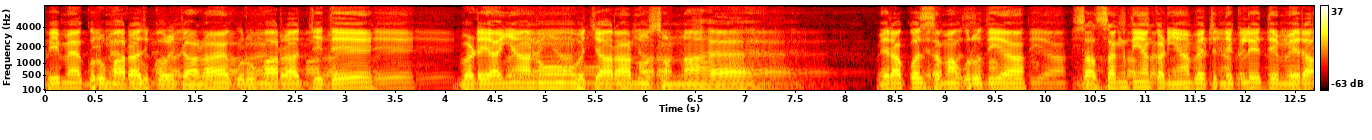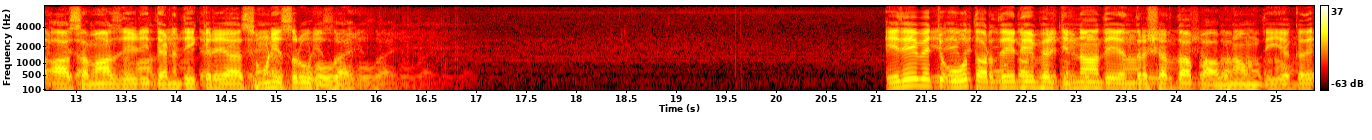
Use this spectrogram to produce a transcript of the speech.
ਵੀ ਮੈਂ ਗੁਰੂ ਮਹਾਰਾਜ ਕੋਲ ਜਾਣਾ ਹੈ, ਗੁਰੂ ਮਹਾਰਾਜ ਜੀ ਦੇ ਵਡਿਆਈਆਂ ਨੂੰ, ਵਿਚਾਰਾਂ ਨੂੰ ਸੁਣਨਾ ਹੈ। ਮੇਰਾ ਕੁਝ ਸਮਾਂ ਗੁਰੂ ਦੀਆਂ ਸਤਸੰਗ ਦੀਆਂ ਘੜੀਆਂ ਵਿੱਚ ਨਿਕਲੇ ਤੇ ਮੇਰਾ ਆ ਸਮਾਂ ਜਿਹੜੀ ਦਿਨ ਦੀ ਕਿਰਿਆ ਸੋਹਣੀ ਸ਼ੁਰੂ ਹੋ ਗਈ ਇਹਦੇ ਵਿੱਚ ਉਹ ਤੁਰਦੇ ਨੇ ਫਿਰ ਜਿਨ੍ਹਾਂ ਦੇ ਅੰਦਰ ਸ਼ਰਧਾ ਭਾਵਨਾ ਹੁੰਦੀ ਹੈ ਕਦੇ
